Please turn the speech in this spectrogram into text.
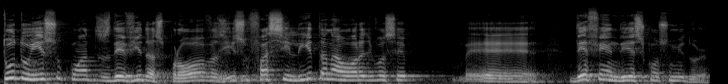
Tudo isso com as devidas provas, isso facilita na hora de você é, defender esse consumidor.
